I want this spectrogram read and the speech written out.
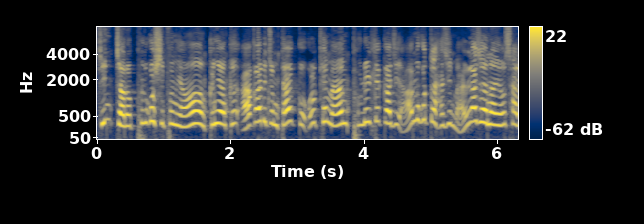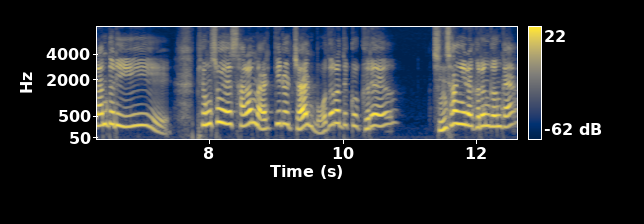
진짜로 풀고 싶으면 그냥 그 아가리 좀 닦고 옳게만 풀릴 때까지 아무것도 하지 말라잖아요 사람들이 평소에 사람 말귀를 잘 못 알아듣고 그래요 진상이라 그런 건가?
